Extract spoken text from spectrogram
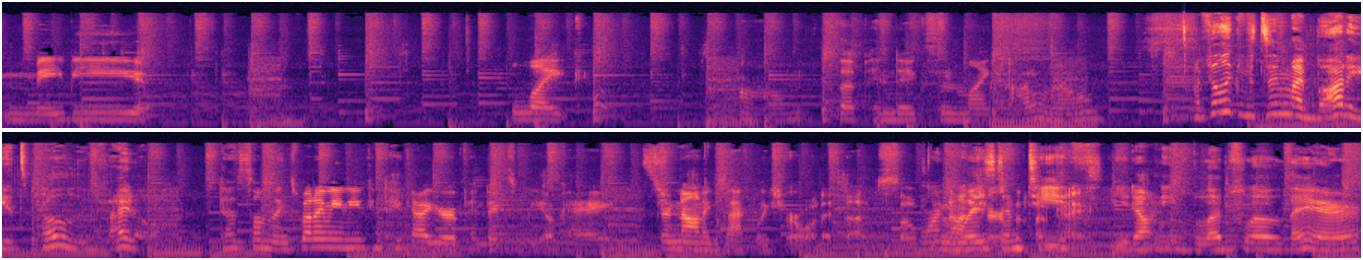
maybe like um the appendix and like I don't know. I feel like if it's in my body, it's probably vital. It does some things, but I mean you can take out your appendix and be okay. They're not exactly sure what it does, so we're not wisdom sure if it's teeth. okay. You don't need blood flow there.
